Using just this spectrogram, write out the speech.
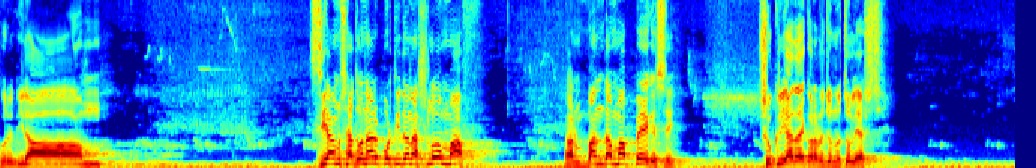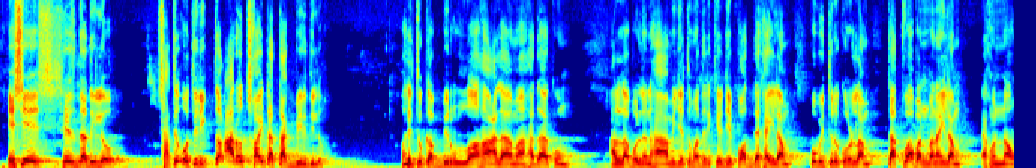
করে দিলাম। সিয়াম সাধনার প্রতিদান আসলো, মাফ। কারণ বান্দা মাপ পেয়ে গেছে, শুক্রিয়া আদায় করার জন্য চলে আসছে। এসে সেজদা দিল, সাথে অতিরিক্ত আরও ছয়টা তাকবীর দিল। অলিতুকাব্বিরুল্লাহ আলামা হাদাকুম। আল্লাহ বললেন হ্যাঁ আমি যে তোমাদেরকে যে পথ দেখাইলাম, পবিত্র করলাম তাকুয়াবান বানাইলাম, এখন নাও।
